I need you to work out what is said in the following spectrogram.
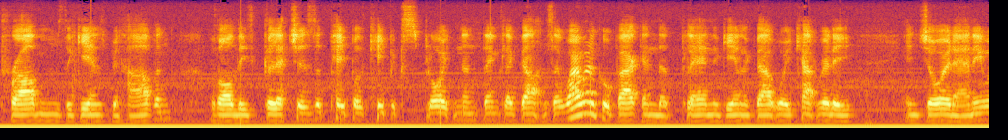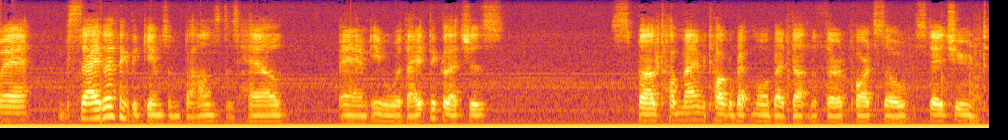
problems the game's been having with all these glitches that people keep exploiting and things like that. And so why would I go back into playing the game like that where you can't really enjoy it anyway? Besides, I think the game's unbalanced as hell, um, even without the glitches. But I'll maybe talk a bit more about that in the third part, so stay tuned.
